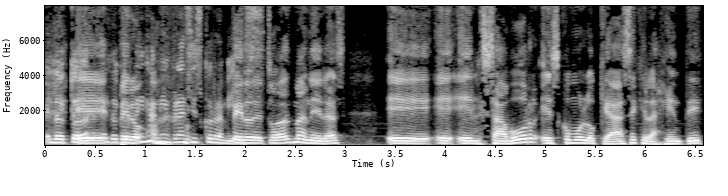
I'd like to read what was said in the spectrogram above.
El doctor, Eh, el doctor Benjamín Francisco Ramírez. Pero de todas maneras, eh, eh, el sabor es como lo que hace que la gente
